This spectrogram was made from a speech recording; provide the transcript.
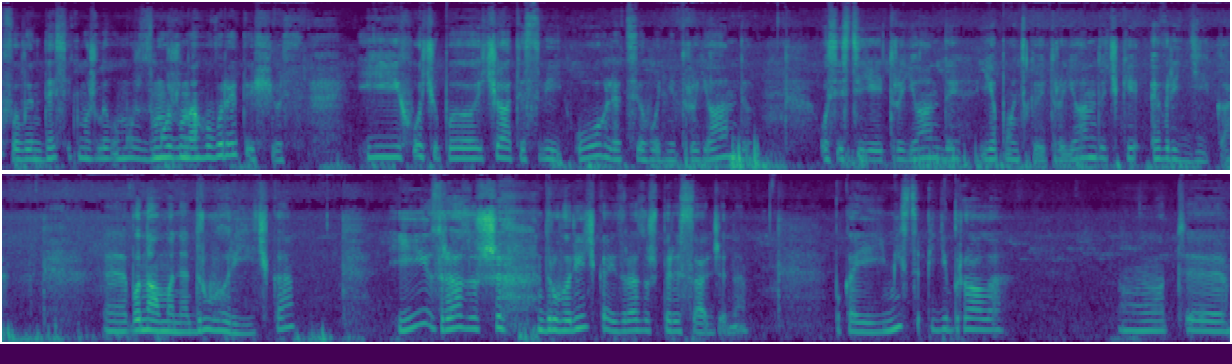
Хвилин 10, можливо, мож- зможу наговорити щось. І хочу почати свій огляд сьогодні троянди. Ось із цієї троянди, японської трояндочки Еврідіка. Е, Вона в мене другорічка. І зразу ж другорічка і зразу ж пересаджена. Поки я її місце підібрала. От, е,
